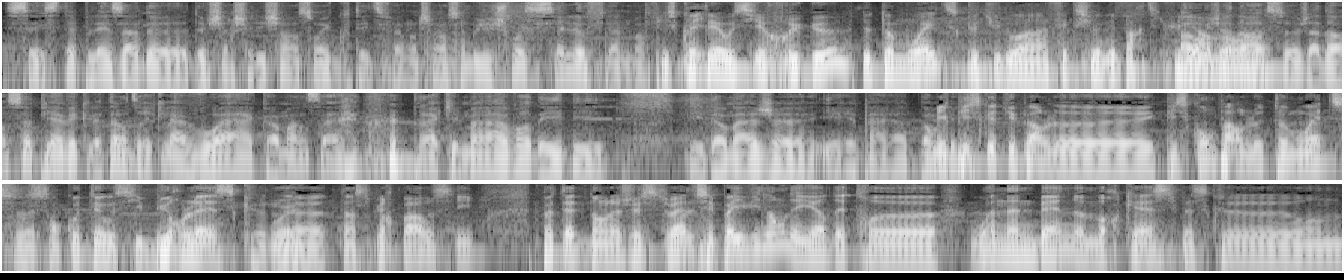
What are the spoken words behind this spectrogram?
c'est- c'était plaisant de, de chercher des chansons, écouter différentes chansons. Mais j'ai choisi celle-là finalement. Puis ce côté aussi rugueux de Tom Waits que tu dois affectionner Ah particulièrement. oui, j'adore ça, j'adore ça. Puis avec le temps, on dirait que la voix elle commence à, tranquillement à avoir des, des, des dommages euh, irréparables. Donc, Mais puisque tu parles, et puisqu'on parle de Tom Waits, Ouais. son côté aussi burlesque ne t'inspire pas aussi Peut-être dans la gestuelle. C'est pas évident d'ailleurs d'être euh, one man band, homme orchestre, parce que on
